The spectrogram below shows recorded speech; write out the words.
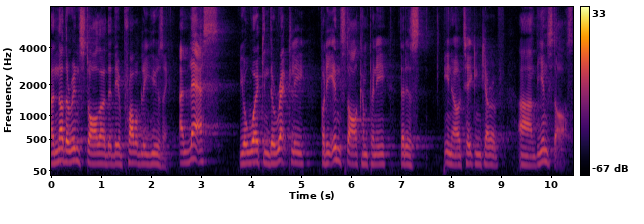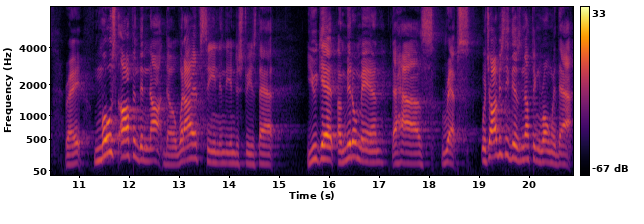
another installer that they're probably using, unless you're working directly for the install company that is, you know, taking care of um, the installs, right? Most often than not, though, what I have seen in the industry is that you get a middleman that has reps, which obviously there's nothing wrong with that.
